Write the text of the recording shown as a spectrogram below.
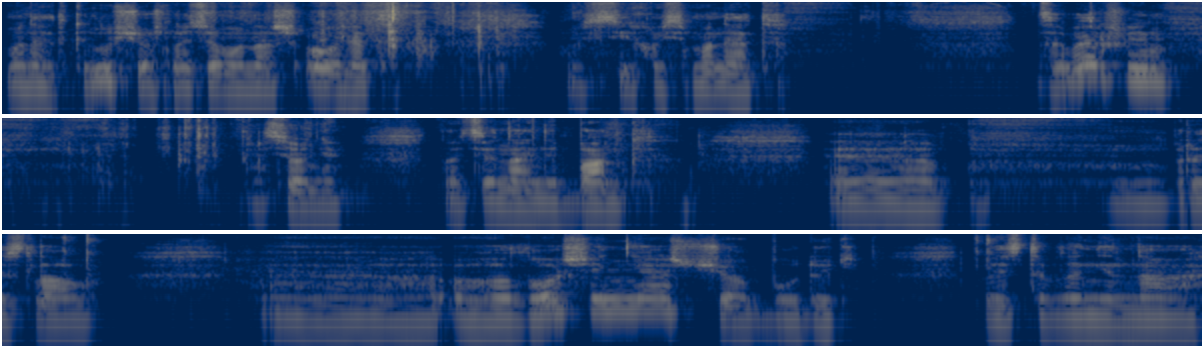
монетка. Ну що ж, на цьому наш огляд усіх ось монет завершуємо. Сьогодні Національний банк е, прислав е, оголошення, що будуть виставлені на,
